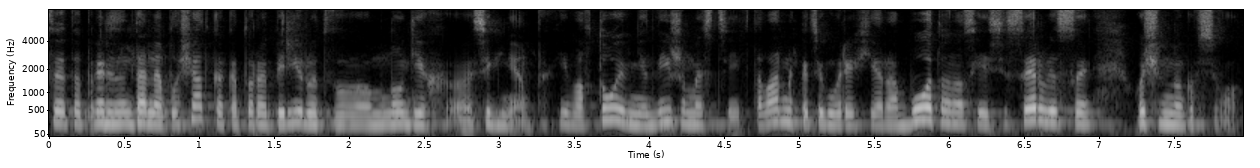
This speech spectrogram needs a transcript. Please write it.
— это горизонтальная площадка, которая оперирует в многих сегментах. И в авто, и в недвижимости, и в товарных категориях, и работа у нас есть, и сервисы, очень много всего.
